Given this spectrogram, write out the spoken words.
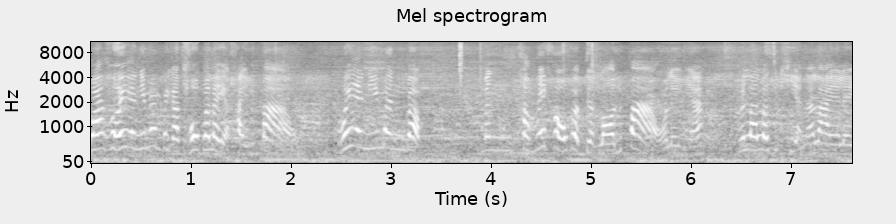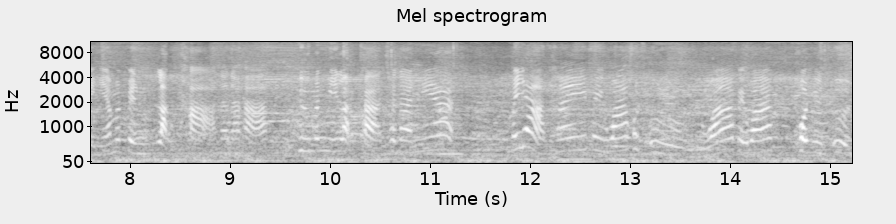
ว่าเฮ้ยอันนี้มันไปกระทบอะไรกับใครหรือเปล่าเฮ้ยอันนี้มันแบบ ทำให้เขาแบบเดือดร้อนหรือเปล่าอะไรเงี้ย เวลาเราจะเขียนอะไรอะไรเงี้ยมันเป็นหลักฐานนะนะคะ คือมันมีหลักฐานฉะนั้นเนี่ยไม่อยากให้ไปว่าคนอื่นหรือว่าไปว่าคนอื่น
